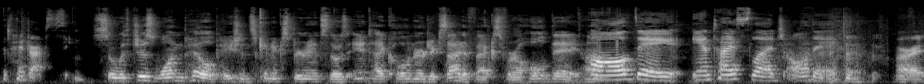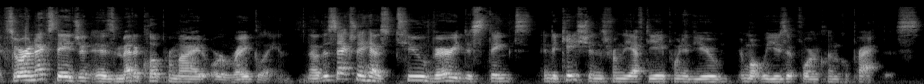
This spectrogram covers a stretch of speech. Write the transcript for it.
with hydroxyzine. So with just one pill, patients can experience those anticholinergic side effects for a whole day, huh? All day, anti-sludge all day. All right, so our next agent is metoclopramide or Reglan. Now, this actually has two very distinct indications from the FDA point of view and what we use it for in clinical practice.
